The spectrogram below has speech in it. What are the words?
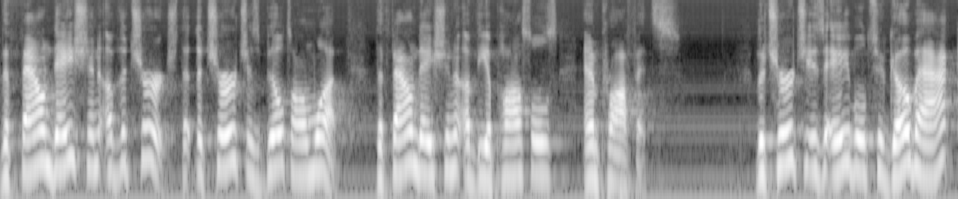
the foundation of the church. That the church is built on what? The foundation of the apostles and prophets. The church is able to go back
